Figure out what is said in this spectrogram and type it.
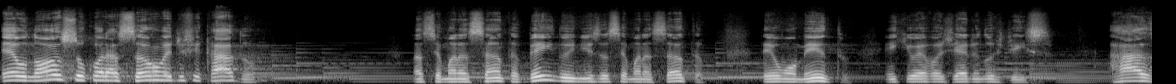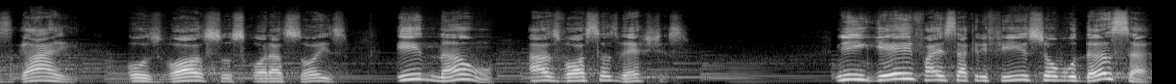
É o nosso coração edificado na Semana Santa, bem no início da Semana Santa, tem um momento em que o Evangelho nos diz: rasgai os vossos corações e não as vossas vestes. Ninguém faz sacrifício ou mudança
